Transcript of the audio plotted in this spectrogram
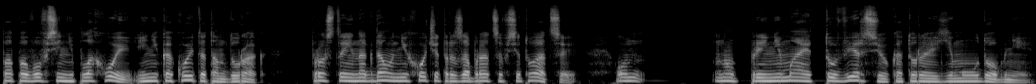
Папа вовсе не плохой и не какой-то там дурак. Просто иногда он не хочет разобраться в ситуации. Он, ну, принимает ту версию, которая ему удобнее.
